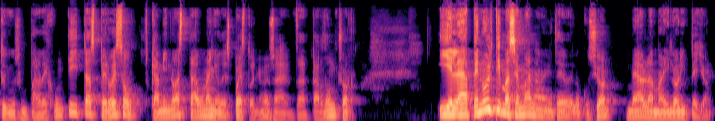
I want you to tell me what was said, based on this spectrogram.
tuvimos un par de juntitas, pero eso caminó hasta un año después, Toño, o sea, tardó un chorro. Y en la penúltima semana de mi taller de locución me habla Mariloli Pellón.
